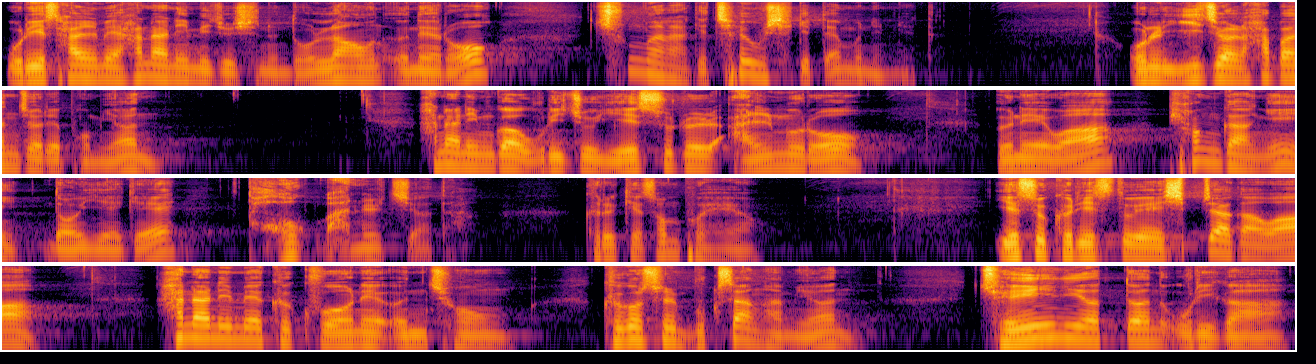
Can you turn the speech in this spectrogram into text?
우리 삶에 하나님이 주시는 놀라운 은혜로 충만하게 채우시기 때문입니다. 오늘 2절 하반절에 보면 하나님과 우리 주 예수를 알므로 은혜와 평강이 너희에게 더욱 많을지어다. 그렇게 선포해요. 예수 그리스도의 십자가와 하나님의 그 구원의 은총, 그것을 묵상하면 죄인이었던 우리가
